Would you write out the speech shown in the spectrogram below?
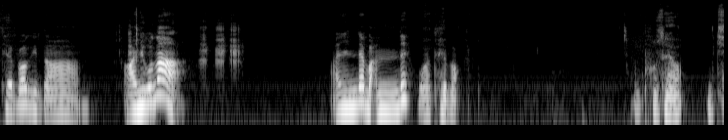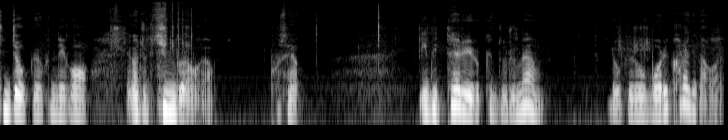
대박이다. 아니구나. 아닌데 맞는데? 와 대박. 보세요. 진짜 웃겨요. 근데 이거 얘가 좀 징그러워요. 보세요. 이 밑에를 이렇게 누르면 여기로 머리카락이 나와요.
